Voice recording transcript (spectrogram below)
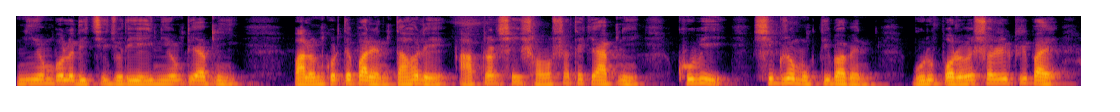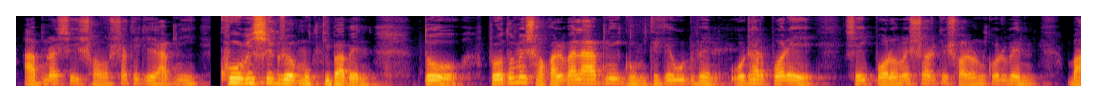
নিয়ম বলে দিচ্ছি, যদি এই নিয়মটি আপনি পালন করতে পারেন, তাহলে আপনার সেই সমস্যা থেকে আপনি খুবই শীঘ্র মুক্তি পাবেন। গুরু পরমেশ্বরের কৃপায় আপনার সেই সমস্যা থেকে আপনি খুবই শীঘ্র মুক্তি পাবেন। তো, প্রথমে সকালবেলা আপনি ঘুম থেকে উঠবেন, ওঠার পরে সেই পরমেশ্বরকে স্মরণ করবেন বা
